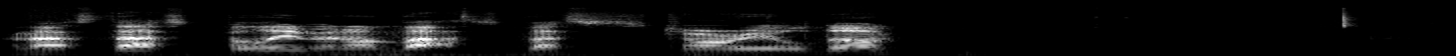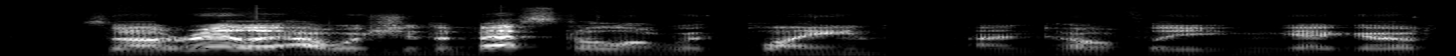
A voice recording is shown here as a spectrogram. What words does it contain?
And that's that's believe it or not, that's the tutorial done. So really, I wish you the best of luck with playing, and hopefully you can get good.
